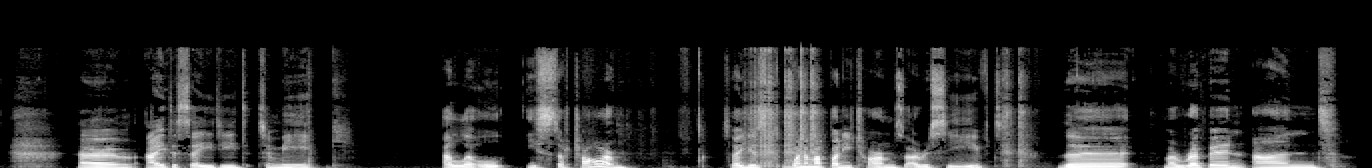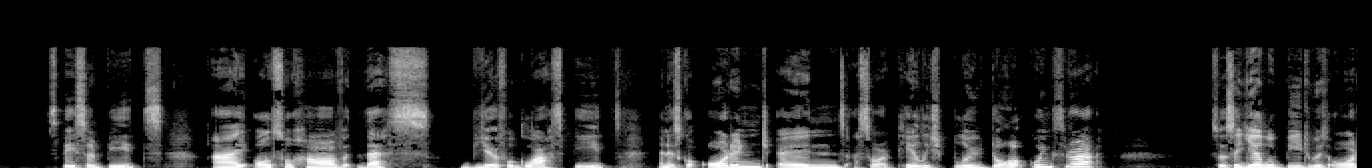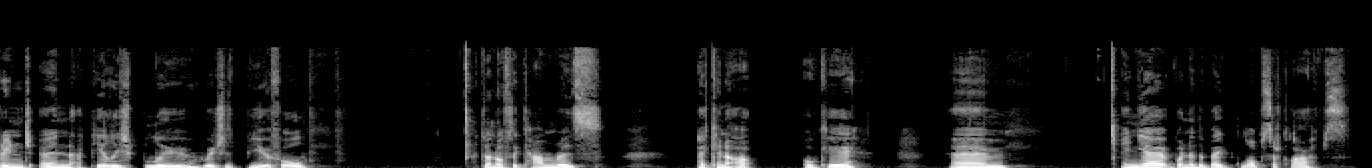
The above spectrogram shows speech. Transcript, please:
um, I decided to make a little Easter charm. So I used one of my bunny charms that I received, the my ribbon and spacer beads I also have this beautiful glass bead and it's got orange and a sort of palish blue dot going through it. So it's a yellow bead with orange and a palish blue, which is beautiful. I don't know if the camera's picking it up okay. Um, and yeah, one of the big lobster clasps.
